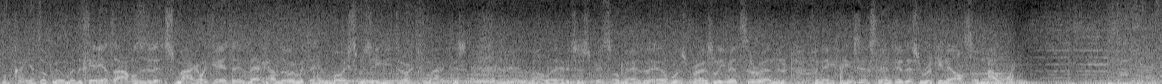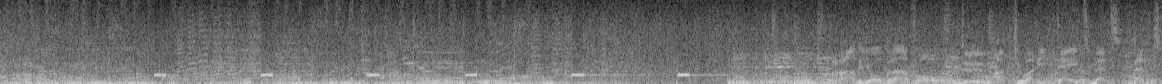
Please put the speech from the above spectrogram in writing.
hoe kan je het ook noemen. Degene aan tafel zitten, smakelijk eten. Wij gaan door met de mooiste muziek die er ooit gemaakt is. We hadden even een spits al bij de Elvis Presley met Surrender van 1960. En dit is Ricky Nelson. Radio Bravo, de actualiteit met Bert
